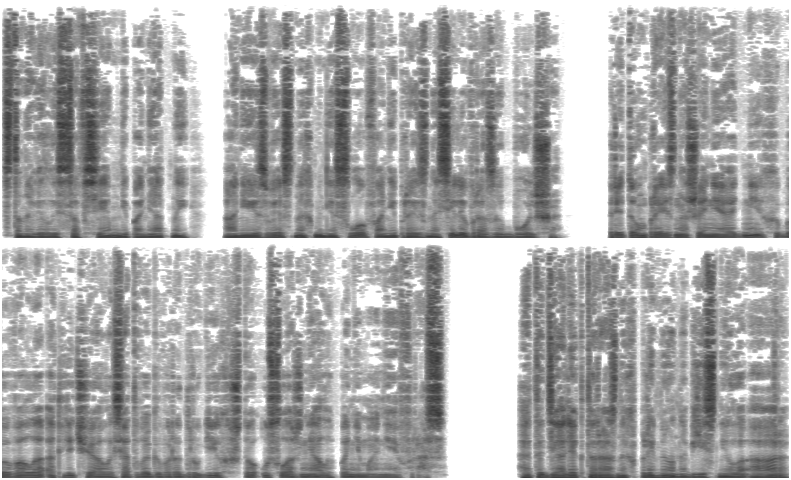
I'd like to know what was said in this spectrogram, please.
становилась совсем непонятной, а неизвестных мне слов они произносили в разы больше. Притом произношение одних бывало отличалось от выговора других, что усложняло понимание фраз. «Это диалекты разных племен», — объяснила Аара,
